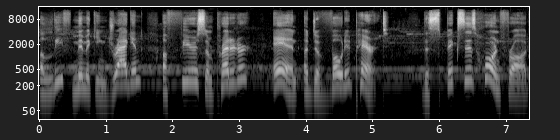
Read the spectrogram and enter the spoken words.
A leaf mimicking dragon, a fearsome predator, and a devoted parent. The Spix's horned frog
